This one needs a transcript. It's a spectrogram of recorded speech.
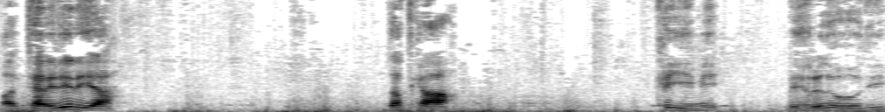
waan taanideynayaa dadka ka yimi meheradahoodii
